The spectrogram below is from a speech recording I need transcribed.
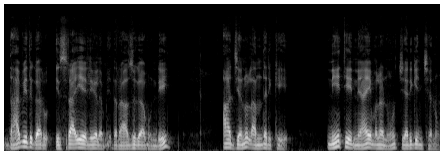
దావీదు గారు ఇస్రాయేలీల మీద రాజుగా ఉండి ఆ జనులందరికీ నీతి న్యాయములను జరిగించను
